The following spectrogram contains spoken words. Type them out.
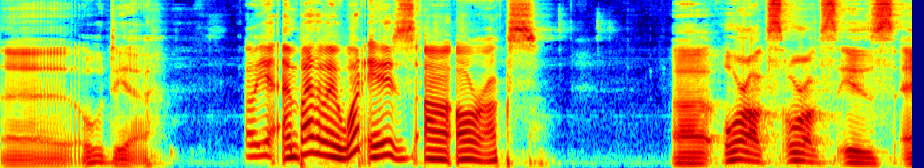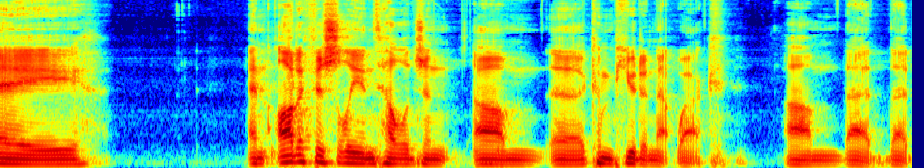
uh, oh dear. Oh yeah, and by the way, what is uh, Aurochs? Uh, Orox, Orox is a an artificially intelligent um, uh, computer network um, that that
